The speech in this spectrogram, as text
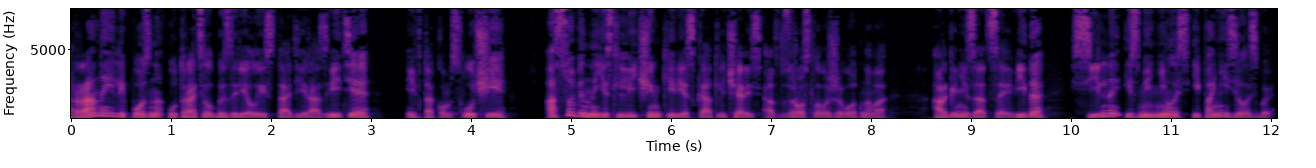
рано или поздно утратил бы зрелые стадии развития, и в таком случае, особенно если личинки резко отличались от взрослого животного организация вида сильно изменилась и понизилась бы.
